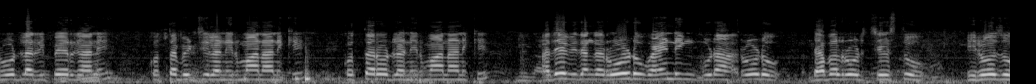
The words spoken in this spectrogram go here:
రోడ్ల రిపేర్ కానీ కొత్త బ్రిడ్జిల నిర్మాణానికి కొత్త రోడ్ల నిర్మాణానికి అదేవిధంగా రోడ్డు వైండింగ్ కూడా రోడ్డు డబల్ రోడ్ చేస్తూ ఈరోజు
